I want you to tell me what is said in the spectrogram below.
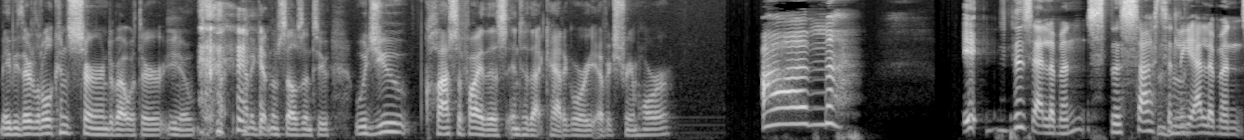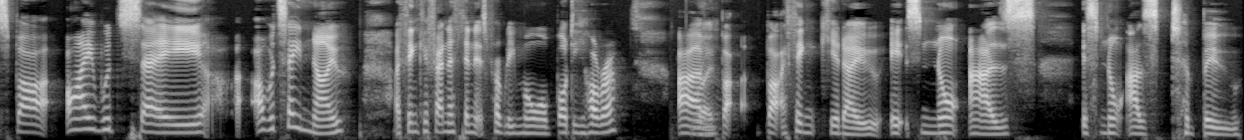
maybe they're a little concerned about what they're, you know, kind of getting themselves into. Would you classify this into that category of extreme horror? Um it there's elements, there's certainly Mm-hmm. elements, but I would say I would say no. I think if anything it's probably more body horror. Um Right. but but I think, you know, it's not as it's not as taboo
